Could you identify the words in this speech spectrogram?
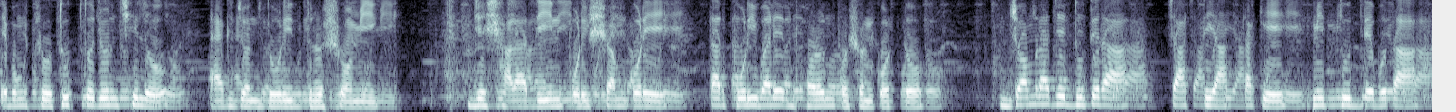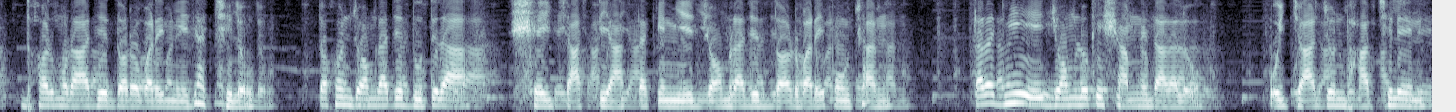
এবং চতুর্থ জন ছিল একজন দরিদ্র শ্রমিক, যে সারা দিন পরিশ্রম করে তার পরিবারের ভরণ পোষণ করত। যমরাজের দূতেরা চারটি আত্মাকে মৃত্যুর দেবতা ধর্মরাজের দরবারে নিয়ে যাচ্ছিল। তখন যমরাজের দূতেরা সেই চারটি আত্মাকে নিয়ে যমরাজের দরবারে পৌঁছান। তারা গিয়ে যমলোকের সামনে দাঁড়াল। ওই চারজন ভাবছিলেন,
